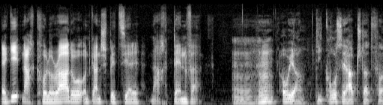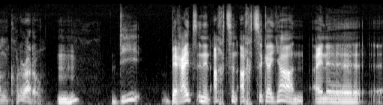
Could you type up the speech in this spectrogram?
Er geht nach Colorado und ganz speziell nach Denver. Mhm. Oh ja, die große Hauptstadt von Colorado. Mhm. Die bereits in den 1880er Jahren eine äh,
